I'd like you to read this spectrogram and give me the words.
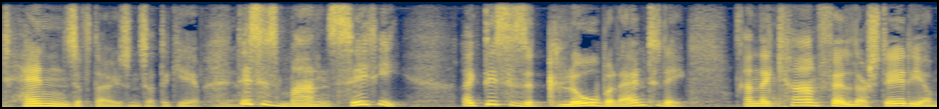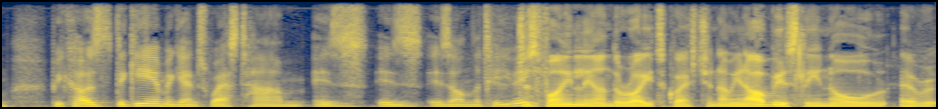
tens of thousands at the game. This is Man City. Like this is a global entity, and they can't fill their stadium because the game against West Ham is is is on the TV. Just finally on the rights question. I mean, obviously, no, every,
